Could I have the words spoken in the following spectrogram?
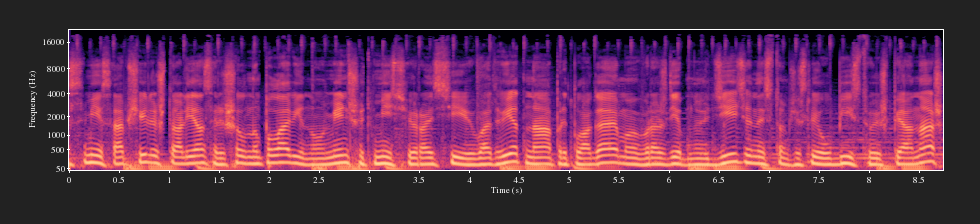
СМИ сообщили, что Альянс решил наполовину уменьшить миссию России в ответ на предполагаемую враждебную деятельность, в том числе убийство и шпионаж.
